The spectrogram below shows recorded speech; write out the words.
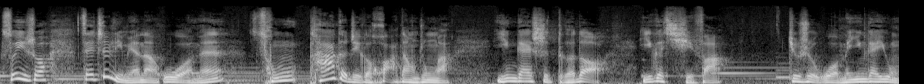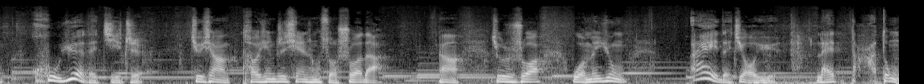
所以说，在这里面呢，我们从他的这个话当中啊，应该是得到一个启发，就是我们应该用互悦的机制，就像陶行知先生所说的，啊，就是说我们用爱的教育来打动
